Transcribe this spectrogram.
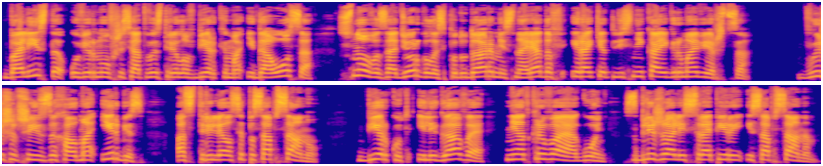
Баллиста, увернувшись от выстрелов Беркема и Даоса, снова задергалась под ударами снарядов и ракет лесника и громовержца. Вышедший из-за холма Ирбис отстрелялся по Сапсану. Беркут и Легавая, не открывая огонь, сближались с Рапирой и Сапсаном.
